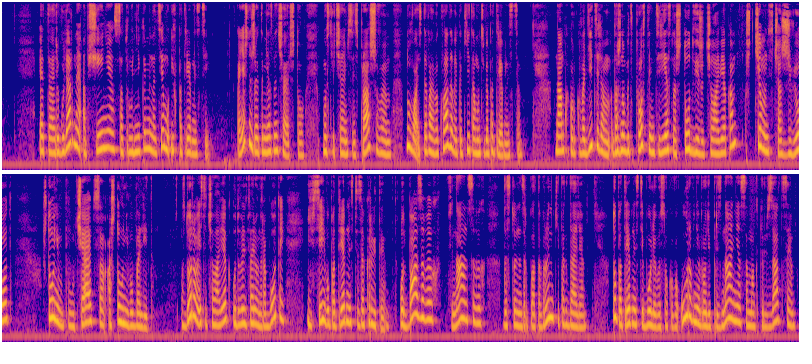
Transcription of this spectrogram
Это регулярное общение с сотрудниками на тему их потребностей. Конечно же, это не означает, что мы встречаемся и спрашиваем, ну, Вась, давай выкладывай, какие там у тебя потребности. Нам, как руководителям, должно быть просто интересно, что движет человека, чем он сейчас живет, что у него получается, а что у него болит. Здорово, если человек удовлетворен работой и все его потребности закрыты. От базовых, финансовых, достойная зарплата в рынке и так далее, до потребностей более высокого уровня, вроде признания, самоактуализации.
